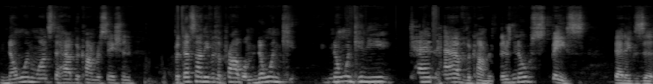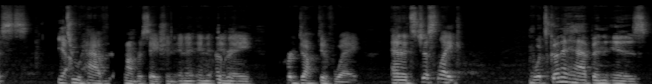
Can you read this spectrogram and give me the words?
no one wants to have the conversation. But that's not even the problem. No one can, no one can can have the conversation. There's no space that exists Yeah. to have the conversation in a, in, in a productive way. And it's just like what's going to happen is,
